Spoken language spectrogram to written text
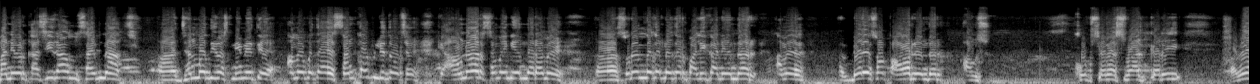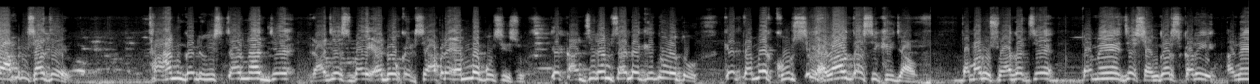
માન્યવર કાશીરામ સાહેબના જન્મદિવસ નિમિત્તે અમે બધાએ સંકલ્પ લીધો છે કે આવનાર સમયની અંદર અમે સુરેન્દ્રનગર નગરપાલિકાની અંદર અમે બેલેન્સ ઓફ પાવરની અંદર આવશું. ખૂબ સરસ વાત કરી. હવે આપણી સાથે થાનગઢ વિસ્તારના જે રાજેશભાઈ એડવોકેટ છે, આપણે એમને પૂછીશું કે કાંચીરામ સાહેબે કીધું હતું કે તમે ખુરશી હલાવતા શીખી જાઓ. તમારું સ્વાગત છે. તમે જે સંઘર્ષ કરી અને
